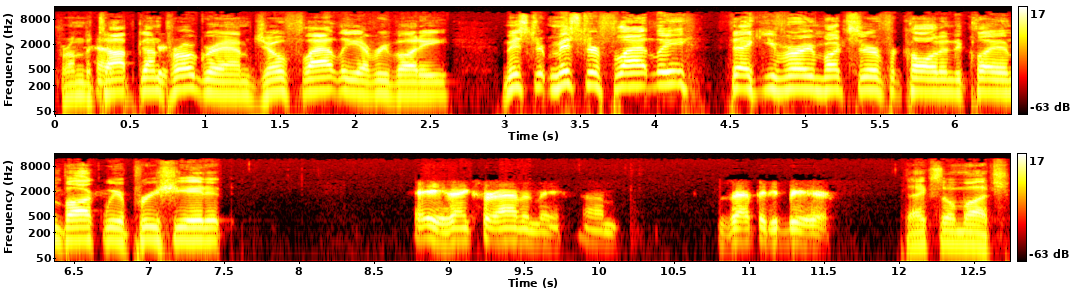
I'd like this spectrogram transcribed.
From the Top Gun program, Joe Flatley, everybody. Mr. Mr. Flatley, thank you very much, sir, for calling into Clay and Buck. We appreciate it. Hey, thanks for having me. Um, I was happy to be here. Thanks so much.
